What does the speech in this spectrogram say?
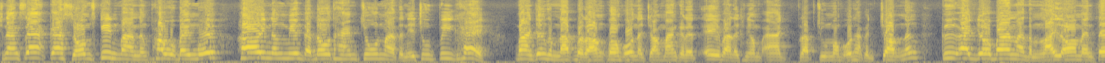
ឆ្នាំងសាកកាសស្រោម skin បាទនឹង power bank មួយហើយនឹងមានកាដូថែមជូនមកធានាជូន2ខែបាទអញ្ចឹងសម្រាប់បរងបងប្អូនដែលចង់បាន grade A បាទតែខ្ញុំអាចប្រាប់ជូនបងប្អូនថាកញ្ចប់ហ្នឹង គឺអាចយកបានមកតម្លៃល្អមែនតើ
